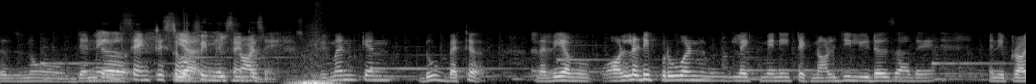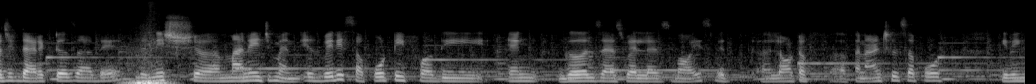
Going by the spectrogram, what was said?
there is no gender Male scientist or female scientist. women can do better that we have already proven like many technology leaders are there many project directors are there the niche uh, management is very supportive for the young girls as well as boys with a lot of uh, financial support Giving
